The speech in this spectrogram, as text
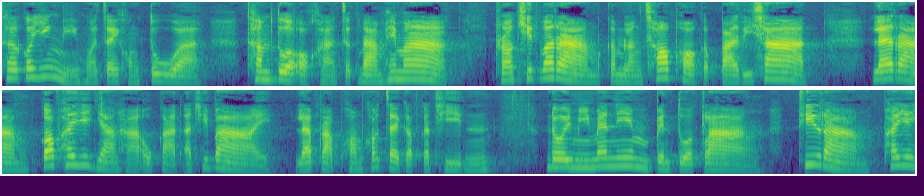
เธอก็ยิ่งหนีหัวใจของตัวทำตัวออกห่างจากรามให้มาก เพราะคิดว่ารามกำลังชอบพอกับปาริชาติ และรามก็พยายามหาโอกาสอธิบาย และปรับความเข้าใจกับกระถิน โดยมีแม่นิ่มเป็นตัวกลาง ที่รามพยา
